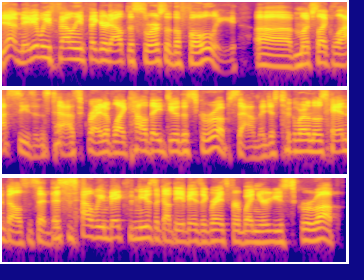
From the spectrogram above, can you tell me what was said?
Yeah, maybe we finally figured out the source of the Foley, uh, much like last season's task, right? Of like how they do the screw up sound. They just took one of those handbells and said, This is how we make the music on the Amazing Race for when you're, you screw up,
